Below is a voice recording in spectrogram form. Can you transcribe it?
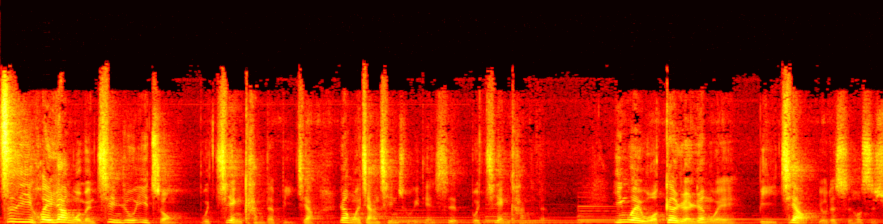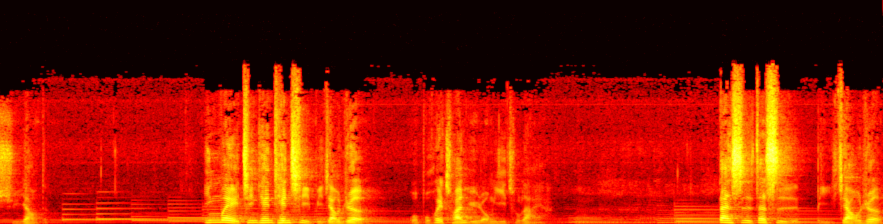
字义会让我们进入一种。不健康的比较，让我讲清楚一点，是不健康的。因为我个人认为，比较有的时候是需要的。因为今天天气比较热，我不会穿羽绒衣出来啊。但是这是比较热。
